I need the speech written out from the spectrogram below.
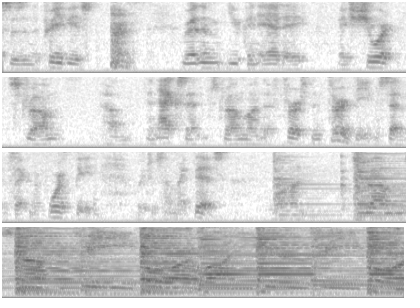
just as in the previous rhythm, you can add a, a short strum, um, an accent strum on the first and third beat instead of the second and fourth beat, which will sound like this. One, strum, strum, three, four, one, two, three, four,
